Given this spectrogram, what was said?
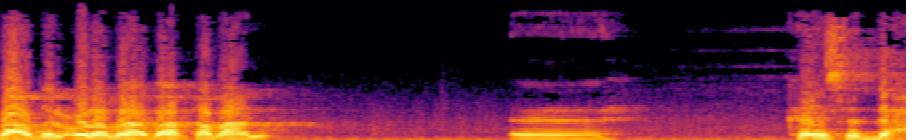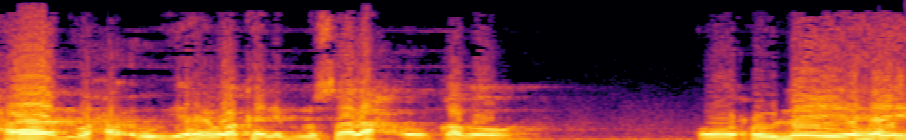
bacdi alculamaa baa qabaan. Kan saddexaad waxa uu yahay waa kan ibnu salax uu qabo oo wuxuu leeyahay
